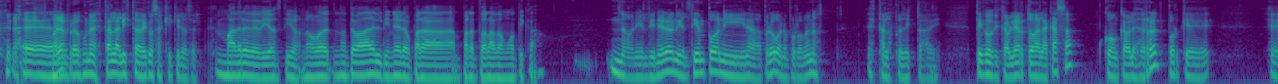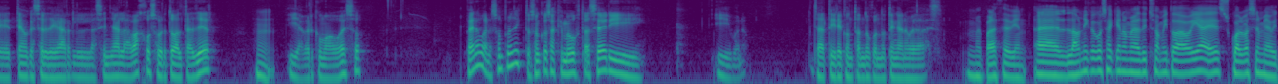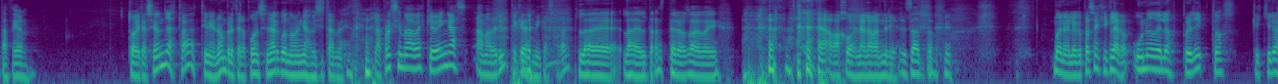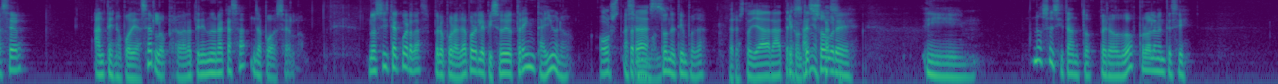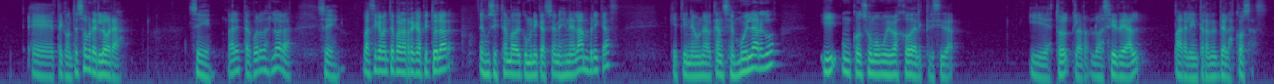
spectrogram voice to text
eh, Bueno, pero es una, está en la lista de cosas que quiero hacer. Madre de Dios, tío. No, no te va a dar el dinero para, para toda la domótica. No, ni el dinero, ni el tiempo, ni nada. Pero bueno, por lo menos están los proyectos ahí. Tengo que cablear toda la casa con cables de red porque eh, tengo que hacer llegar la señal abajo, sobre todo al taller, Hmm. y a ver cómo hago eso. Pero bueno, son proyectos, son cosas que me gusta hacer y, y bueno, ya te iré contando cuando tenga novedades. Me parece bien. Eh, la única cosa que no me has dicho a mí todavía es cuál va a ser mi habitación. Tu habitación ya está, tiene nombre, te la puedo enseñar cuando vengas a visitarme. La próxima vez que vengas a Madrid te quedas en mi casa, ¿vale? La, de- la del trastero, ¿sabes? Ahí. Abajo en la lavandería. Exacto. Bueno, lo que pasa es que, claro, uno de los proyectos que quiero hacer, antes no podía hacerlo, pero ahora teniendo una casa ya puedo hacerlo. No sé si te acuerdas, pero por allá por el episodio 31, Ostras. hace un montón de tiempo ya, Pero esto ya hará te tres conté años sobre... Y... No sé si tanto, pero dos probablemente sí. Eh, te conté sobre LoRa. Sí, ¿vale? ¿Te acuerdas LoRa? sí. Básicamente, para recapitular, es un sistema de comunicaciones inalámbricas que tiene un alcance muy largo y un consumo muy bajo de electricidad. Y esto, claro, lo hace ideal para el Internet de las cosas.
